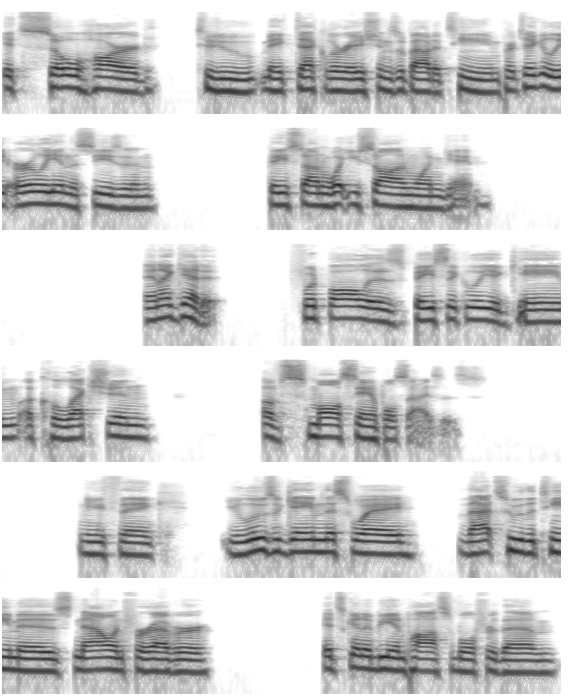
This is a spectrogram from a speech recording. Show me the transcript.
it's so hard to make declarations about a team, particularly early in the season, based on what you saw in one game. And I get it football is basically a game, a collection of small sample sizes. And you think you lose a game this way, that's who the team is now and forever. It's going to be impossible for them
